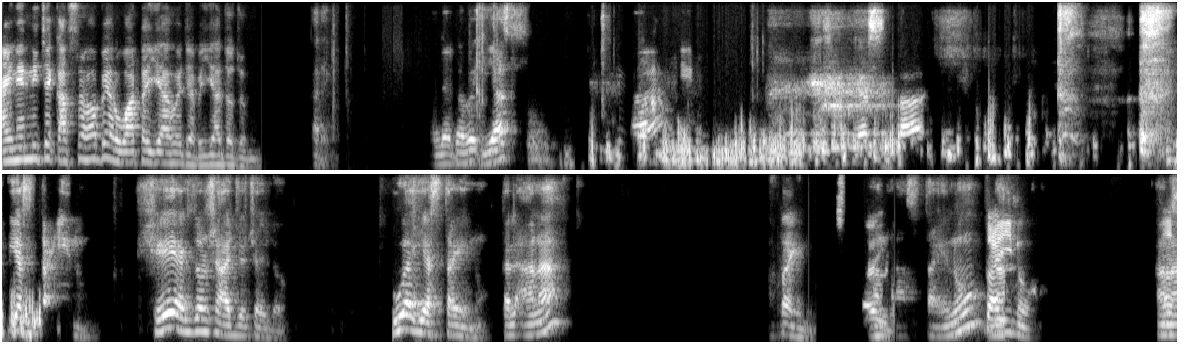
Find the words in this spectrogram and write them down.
আইনের নিচে কাসরা হবে আর ওয়াটা ইয়া হয়ে যাবে ইয়া কারেক্ট তাহলে এটা হবে ইয়াস। ইয়াস্তাইনু সে একজন সাহায্য চাইলো। হুয়া ইয়াস্তাইনু তাহলে আনা আস্তাইন নাস্তাইনু তাইনো। আনা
